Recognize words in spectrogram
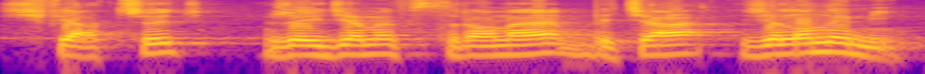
świadczyć, że idziemy w stronę bycia zielonymi.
